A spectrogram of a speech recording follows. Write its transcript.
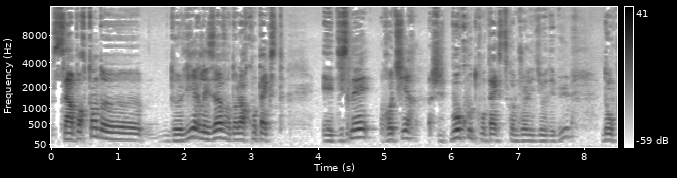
c'est important de lire les œuvres dans leur contexte. Et Disney retire beaucoup de contexte, comme je l'ai dit au début. Donc,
